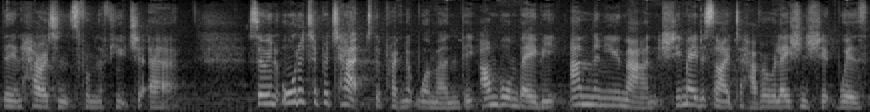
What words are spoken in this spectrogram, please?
the inheritance from the future heir. So in order to protect the pregnant woman, the unborn baby and the new man, she may decide to have a relationship with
